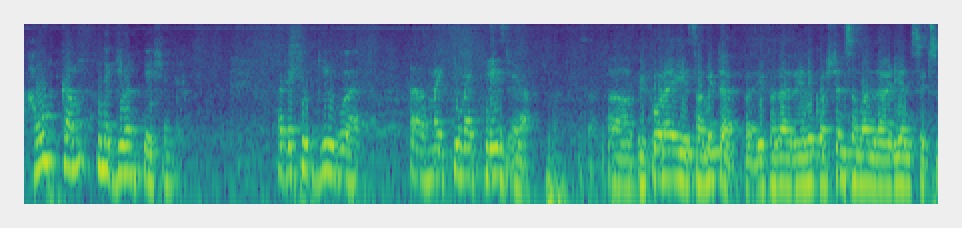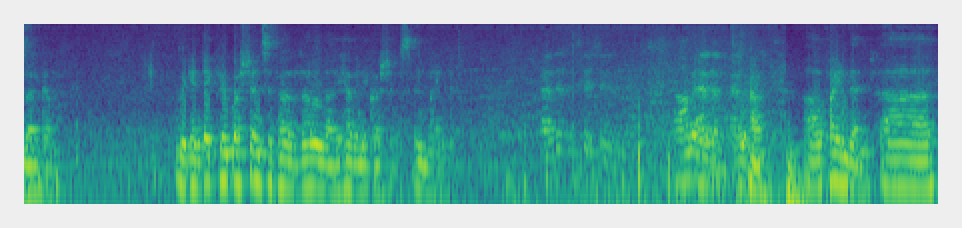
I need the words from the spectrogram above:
outcome in a given patient. I'd like to give uh, uh, mic to my Please, yeah. Uh, Before I sum it up, if there are any questions among the audience, it's welcome. We can take few questions if all uh, have any questions in mind. Uh, Fine then. Uh,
